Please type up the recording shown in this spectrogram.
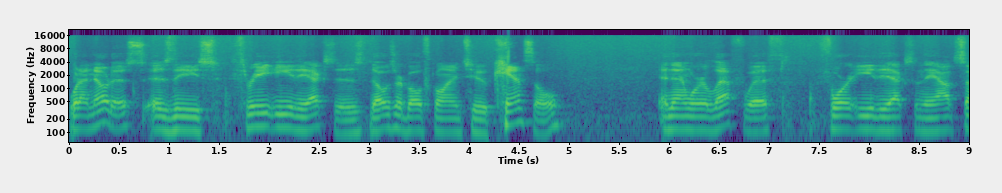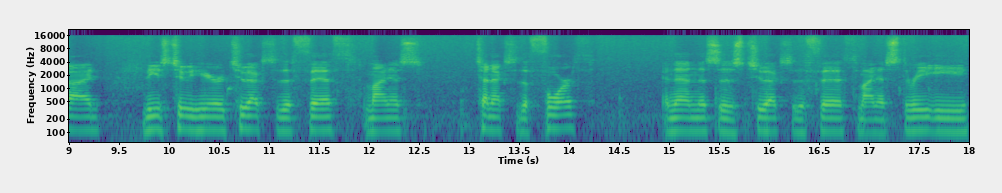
What I notice is these 3e to the x's, those are both going to cancel and then we're left with 4e to the x on the outside. These two here, 2x to the fifth minus 10x to the fourth. And then this is 2x to the fifth minus 3e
